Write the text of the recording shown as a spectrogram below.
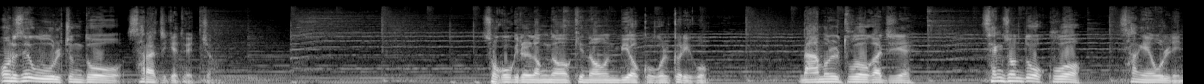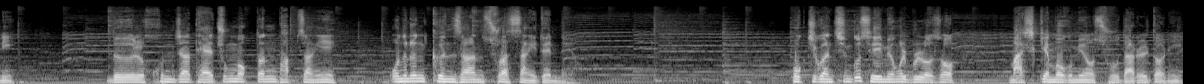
어느새 우울증도 사라지게 됐죠. 소고기를 넉넉히 넣은 미역국을 끓이고 나물 두어 가지에 생선도 구워 상에 올리니 늘 혼자 대충 먹던 밥상이 오늘은 근사한 수라상이 됐네요. 복지관 친구 세 명을 불러서 맛있게 먹으며 수다를 떠니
